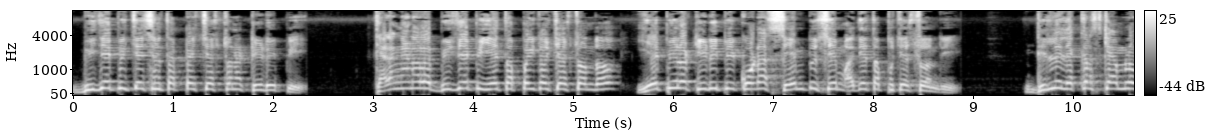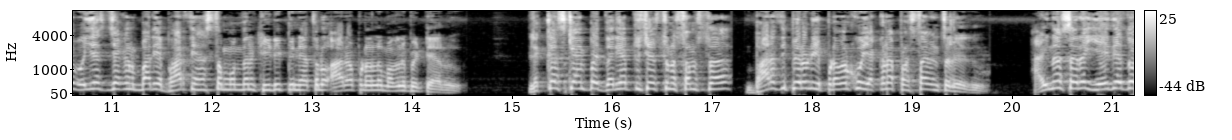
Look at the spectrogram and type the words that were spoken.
బీజేపీ చేసిన తప్పే చేస్తున్న టీడీపీ. తెలంగాణలో బీజేపీ ఏ తప్పు అయితే చేస్తోందో ఏపీలో టీడీపీ కూడా సేమ్ టు సేమ్ అదే తప్పు చేస్తోంది. ఢిల్లీ లెక్కర్ స్కామ్లో వైఎస్ జగన్ భార్య భారతీయ హస్తం ఉందని టీడీపీ నేతలు ఆరోపణలు మొదలుపెట్టారు. లెక్కర్ స్కామ్ పై దర్యాప్తు చేస్తున్న సంస్థ భారతి పేరును ఇప్పటివరకు ఎక్కడా ప్రస్తావించలేదు. అయినా సరే ఏదేదో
